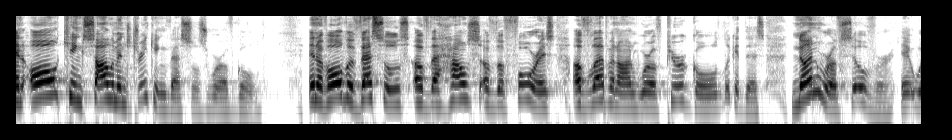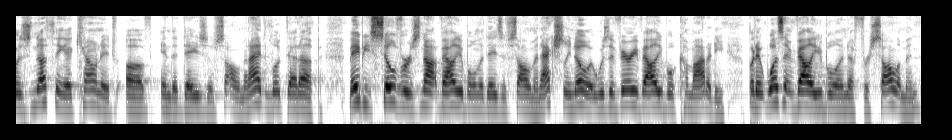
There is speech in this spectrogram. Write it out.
And all King Solomon's drinking vessels were of gold. And of all the vessels of the house of the forest of Lebanon were of pure gold. Look at this. None were of silver. It was nothing accounted of in the days of Solomon. I had to look that up. Maybe silver is not valuable in the days of Solomon. Actually, no, it was a very valuable commodity, but it wasn't valuable enough for Solomon.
